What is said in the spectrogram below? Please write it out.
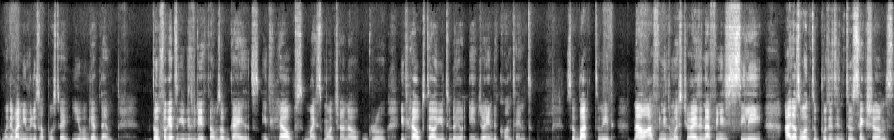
whenever new videos are posted you will get them. Don't forget to give this video a thumbs up guys. It helps my small channel grow. It helps tell youtube that you're enjoying the content. So back to it. Now i finished moisturizing i finished sealing. I just want to put it in two sections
